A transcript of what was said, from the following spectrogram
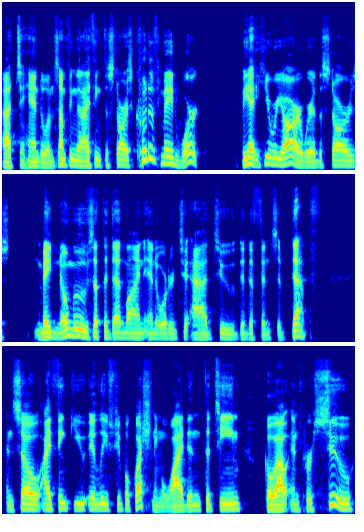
uh, to handle and something that I think the Stars could have made work. But yet here we are, where the Stars made no moves at the deadline in order to add to the defensive depth. And so I think you it leaves people questioning why didn't the team go out and pursue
